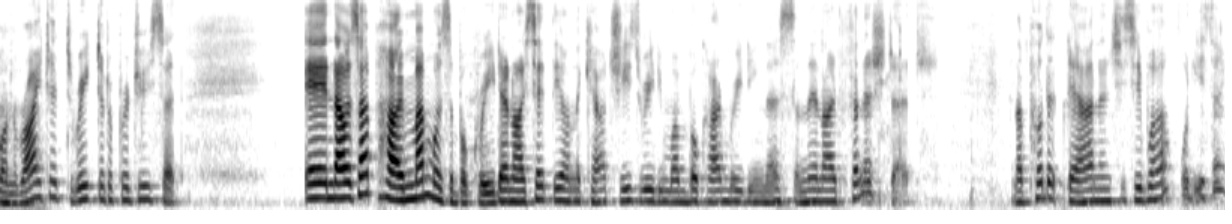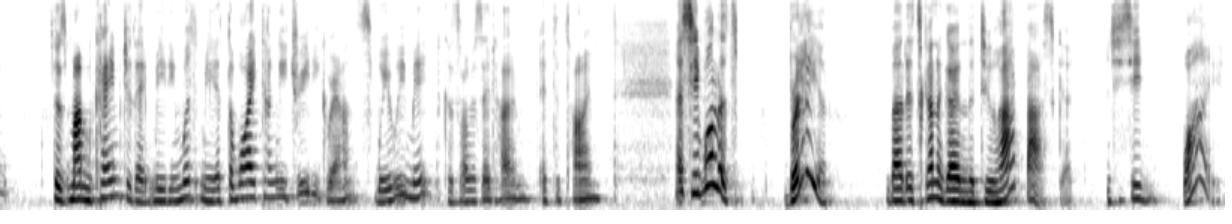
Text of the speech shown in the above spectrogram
want to write it, direct it, or produce it. And I was up home. Mum was a book reader, and I sat there on the couch. She's reading one book, I'm reading this, and then I finished it. And I put it down, and she said, Well, what do you think? Because Mum came to that meeting with me at the Waitangi Treaty Grounds, where we met, because I was at home at the time. I said, Well, it's brilliant, but it's going to go in the too hard basket. And she said, Why?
